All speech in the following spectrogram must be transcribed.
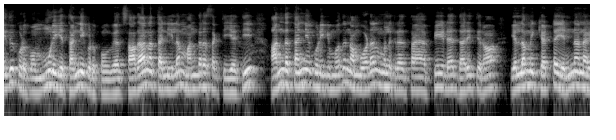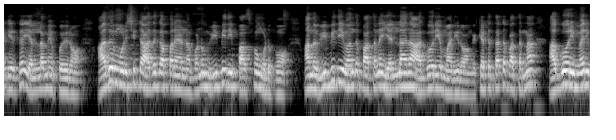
இது கொடுப்போம். மூலிகை தண்ணி கொடுப்போம். சாதாரண தண்ணியில் மந்திர சக்தி ஏற்றி அந்த தண்ணியை குடிக்கும்போது நம்ம உடம்புல இருக்கிற த பீடை தரித்திரம் எல்லாமே கெட்ட என்ன நகட்டி எல்லாமே போயிடும் அது முடிச்சுட்டு அதுக்கப்புறம் என்ன பண்ணும்? விபிதி பஸ்பம் கொடுப்போம். அந்த விபிதி வந்து பார்த்தோன்னா எல்லாரும் அகோரியை மாறிடுவாங்க. கிட்டத்தட்ட பார்த்தோன்னா அகோரி மாதிரி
